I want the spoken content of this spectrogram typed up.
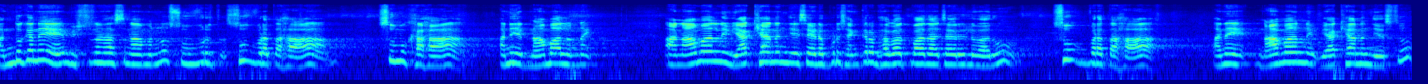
అందుకనే విష్ణు సహస్రనామంలో సువ్రత సువ్రత. సుముఖ అనే నామాలు ఉన్నాయి ఆ నామాల్ని వ్యాఖ్యానం చేసేటప్పుడు శంకర భగవత్పాదాచార్యులు వారు సువ్రత అనే నామాన్ని వ్యాఖ్యానం చేస్తూ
